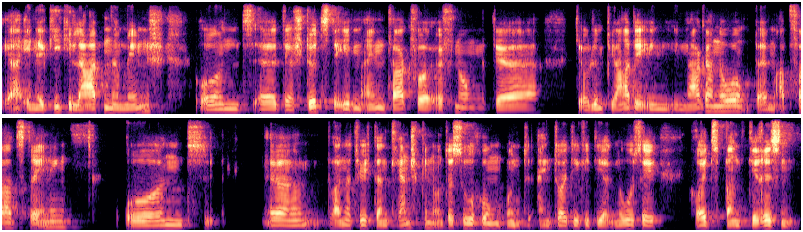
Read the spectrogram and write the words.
ja, energiegeladener Mensch und äh, der stürzte eben einen Tag vor Eröffnung der, der Olympiade in, in Nagano beim Abfahrtstraining und äh, war natürlich dann Kernspinnuntersuchung und eindeutige Diagnose Kreuzband gerissen.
